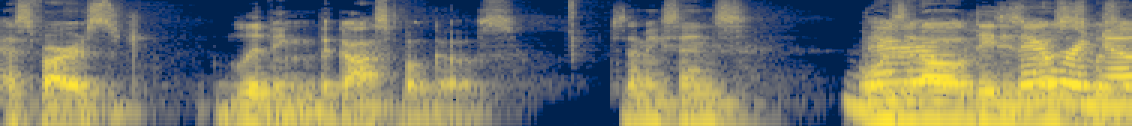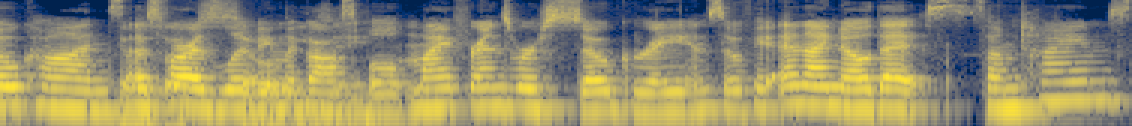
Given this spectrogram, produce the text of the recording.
as far as living the gospel goes? Does that make sense? Or is it all daisies and there were Was no it- cons it as far like, as living so the easy? gospel. My friends were so great and so and I know that sometimes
